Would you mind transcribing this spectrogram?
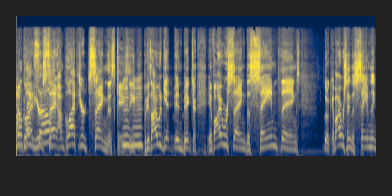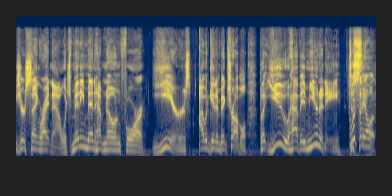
You I'm glad you're so? Mm-hmm. saying. I'm glad you're saying this, Casey, because I would get in big. tr- If I were saying the same things, look, if I were saying the same things you're saying right now, which many men have known for years, I would get in big trouble. But you have immunity to What's say. it?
